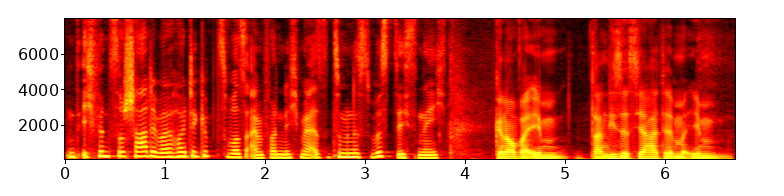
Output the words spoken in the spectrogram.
Und ich finde es so schade, weil heute gibt es sowas einfach nicht mehr. Also zumindest wüsste ich es nicht. Genau, weil eben dann dieses Jahr hatte eben,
